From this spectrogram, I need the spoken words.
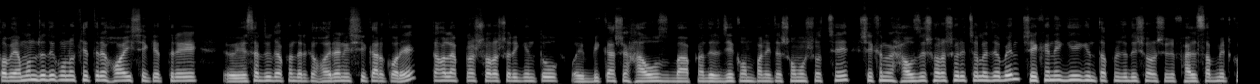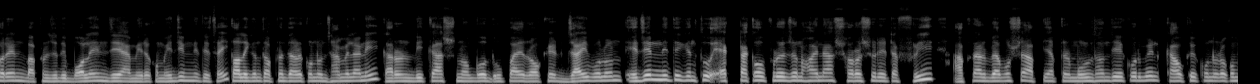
তবে এমন যদি কোনো ক্ষেত্রে হয় সেক্ষেত্রে এসআর যদি আপনাদেরকে হয়রানির শিকার করে তাহলে আপনার সরাসরি কিন্তু ওই বিকাশে হাউস বা আপনাদের যে কোম্পানিতে সমস্যা হচ্ছে সেখানের হাউসে সরাসরি চলে যাবেন। সেখানে গিয়ে কিন্তু আপনি যদি সরাসরি ফাইল সাবমিট করেন বা আপনি যদি বলেন যে আমি এরকম এজেন্ট নিতে চাই তাহলে কিন্তু আপনাদের আর কোনো ঝামেলা নেই। কারণ বিকাশ, নগদ, উপায়, রকেট যাই বলুন এজেন্ট নিতে কিন্তু এক টাকাও প্রয়োজন হয় না। সরাসরি এটা ফ্রি। আপনার ব্যবসা আপনি আপনার মূলধন দিয়ে করবেন। কাউকে কোনো রকম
